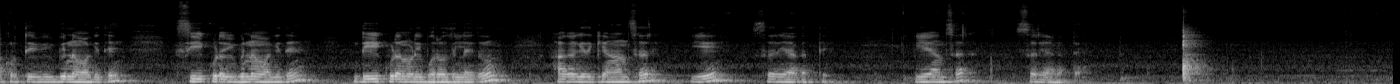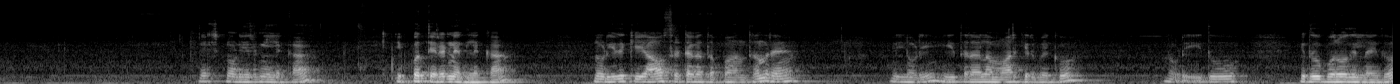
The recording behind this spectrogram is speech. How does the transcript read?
ಆಕೃತಿ ವಿಭಿನ್ನವಾಗಿದೆ. ಸಿ ಕೂಡ ವಿಭಿನ್ನವಾಗಿದೆ. ಡಿ ಕೂಡ ನೋಡಿ, ಬರೋದಿಲ್ಲ ಇದು. ಹಾಗಾಗಿ ಇದಕ್ಕೆ ಆನ್ಸರ್ ಎ ಸರಿ ಆಗತ್ತೆ ಎ ಆನ್ಸರ್ ಸರಿ ಆಗತ್ತೆ ನೆಕ್ಸ್ಟ್ ನೋಡಿ, ಎರಡನೇ ಲೆಕ್ಕ. ಇಪ್ಪತ್ತೆರಡನೇದು ಲೆಕ್ಕ. ನೋಡಿ, ಇದಕ್ಕೆ ಯಾವ ಸೆಟ್ ಆಗತ್ತಪ್ಪ ಅಂತಂದರೆ, ಇಲ್ಲಿ ನೋಡಿ, ಈ ಥರ ಎಲ್ಲ ಮಾರ್ಕ್ ಇರಬೇಕು. ನೋಡಿ, ಇದು ಇದು ಬರೋದಿಲ್ಲ ಇದು.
